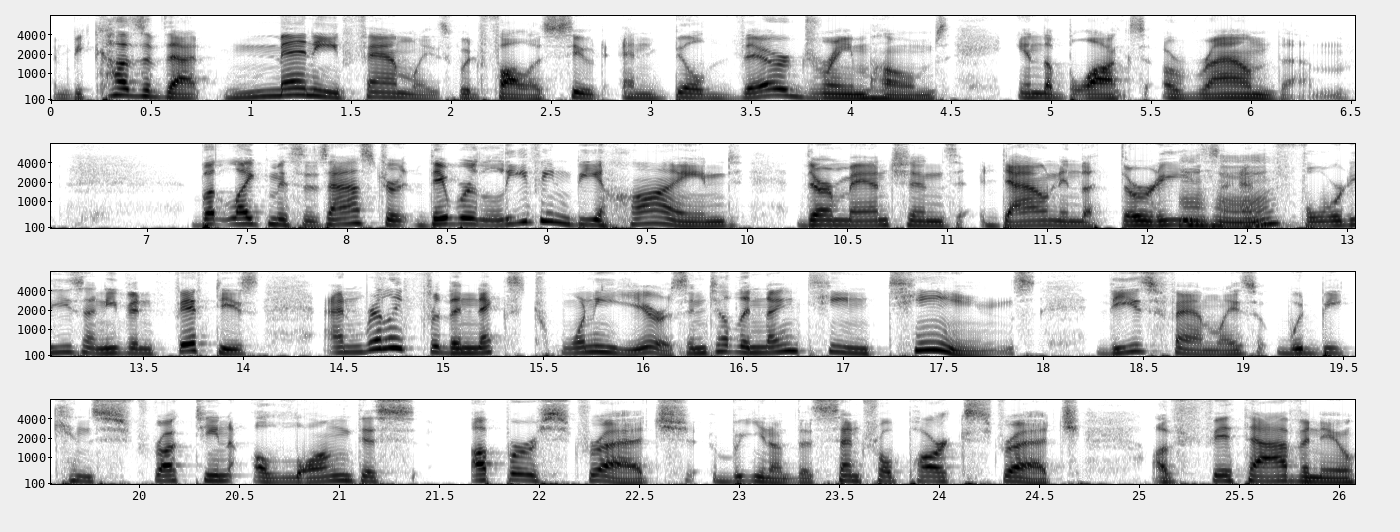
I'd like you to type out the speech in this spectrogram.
And because of that, many families would follow suit and build their dream homes in the blocks around them. But like Mrs. Astor, they were leaving behind their mansions down in the 30s mm-hmm. and 40s and even 50s. And really, for the next 20 years, until the 19 teens, these families would be constructing along this upper stretch, you know, the Central Park stretch of Fifth Avenue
